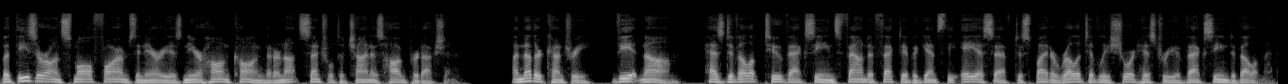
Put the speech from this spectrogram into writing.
but these are on small farms in areas near Hong Kong that are not central to China's hog production. Another country, Vietnam, has developed two vaccines found effective against the ASF despite a relatively short history of vaccine development.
